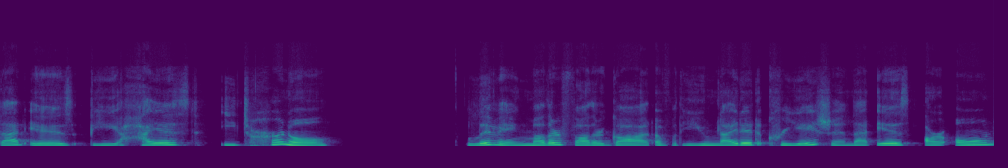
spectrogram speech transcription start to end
that is the highest eternal living Mother, Father, God of the united creation that is our own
